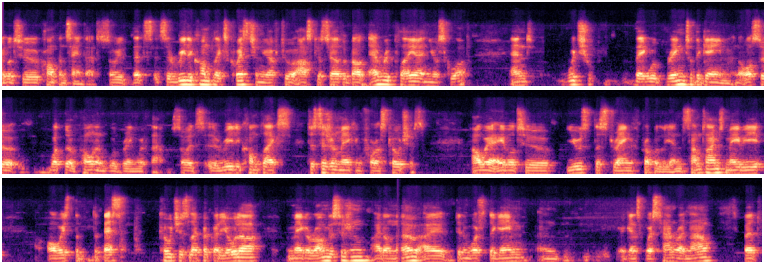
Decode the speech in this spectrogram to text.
able to compensate that. So that's it's a really complex question you have to ask yourself about every player in your squad and which they will bring to the game and also what the opponent will bring with them. So it's a really complex decision making for us coaches, how we're able to use the strength properly. And sometimes maybe always the, the best coaches like Pep Guardiola make a wrong decision. I don't know. I didn't watch the game and against West Ham right now, but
